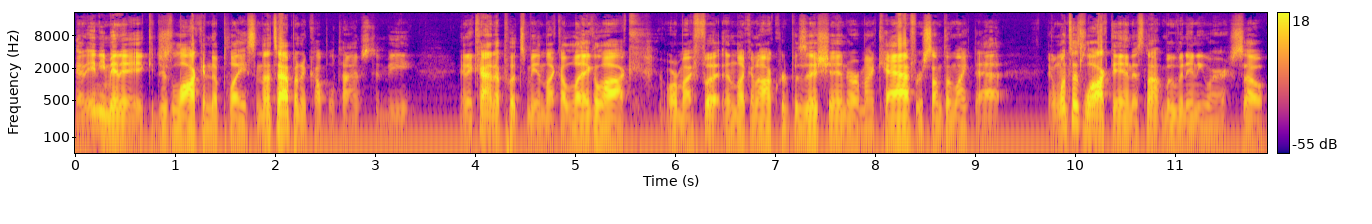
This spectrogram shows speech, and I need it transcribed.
at any minute it could just lock into place. And that's happened a couple times to me. And it kind of puts me in like a leg lock or my foot in like an awkward position or my calf or something like that. And once it's locked in, it's not moving anywhere. So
